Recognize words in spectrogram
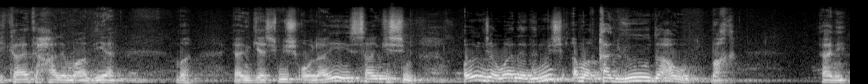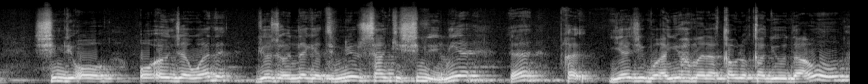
hikayet hali madiye. Yani geçmiş olayı sanki şimdi önce vaat edilmiş ama kad yuda'u bak. Yani şimdi o o önce vaat göz önüne getiriliyor sanki şimdi niye? Yecibu en yuhmele kavlu kad yuda'u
